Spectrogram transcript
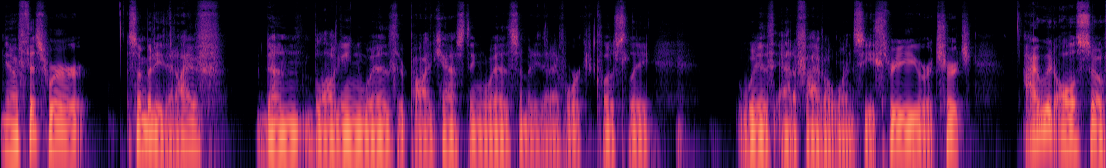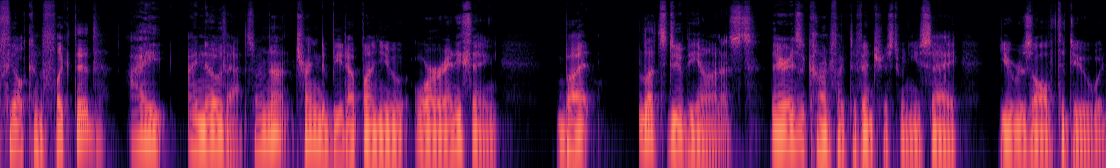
Now, if this were somebody that I've done blogging with or podcasting with, somebody that I've worked closely with at a 501c3 or a church, I would also feel conflicted. I I know that. So I'm not trying to beat up on you or anything, but let's do be honest. There is a conflict of interest when you say you resolve to do what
